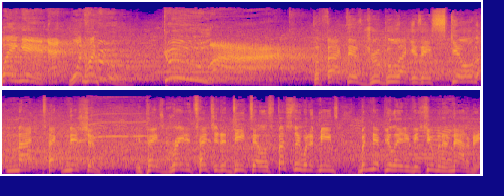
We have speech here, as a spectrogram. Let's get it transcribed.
weighing in at 100, Gulak. The fact is, Drew Gulak is a skilled mat technician. He pays great attention to detail, especially when it means manipulating the human anatomy.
